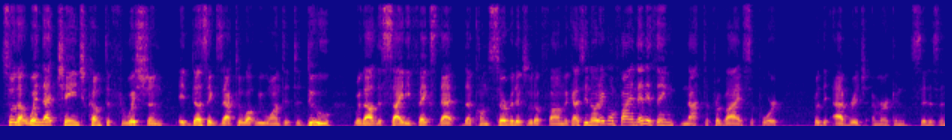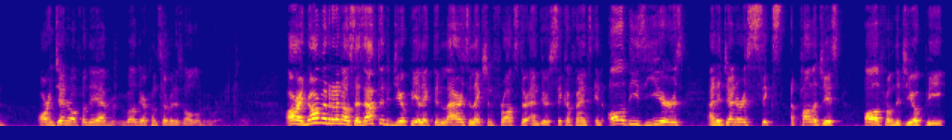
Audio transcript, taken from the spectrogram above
so that when that change comes to fruition, it does exactly what we want it to do without the side effects that the conservatives would have found. Because, you know, they're going to find anything not to provide support for the average American citizen. Or in general, for the average, well, there are conservatives all over the world. All right, Norman Reynolds says after the GOP elected liars, election fraudster, and their sycophants in all these years, and the generous six apologists, all from the GOP,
